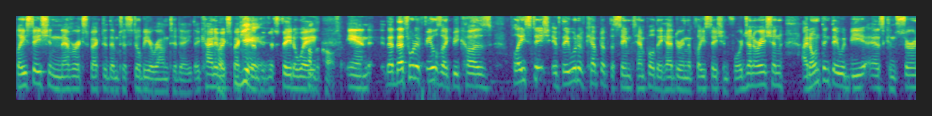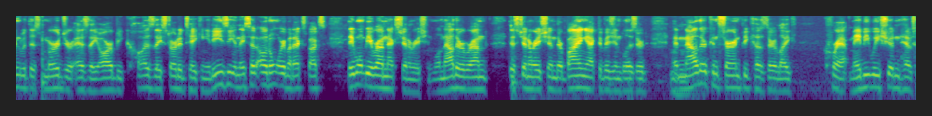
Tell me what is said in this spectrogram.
PlayStation never expected them to still be around today. They kind of expected yeah. them to just fade away, and that, that's what it feels like because PlayStation, if they would have kept up the same tempo they had during the PlayStation 4 generation, I don't think they would be as concerned with this merger as they are because they started taking it easy and they said, "Oh, don't worry about Xbox. They won't be around next generation." Well, now they're around this generation. They're buying Activision Blizzard, mm-hmm. and now they're concerned because they're like, crap, maybe we shouldn't have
